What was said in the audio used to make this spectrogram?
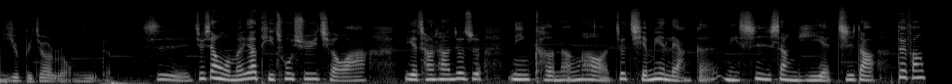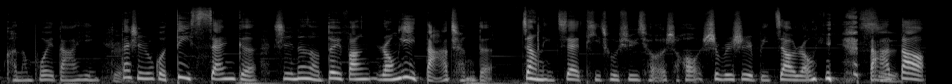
你就比较容易的。是，就像我们要提出需求啊，也常常就是你可能哈，就前面两个，你事实上也知道对方可能不会答应对，但是如果第三个是那种对方容易达成的。这样你在提出需求的时候，是不是比较容易达到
